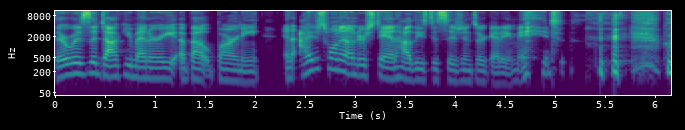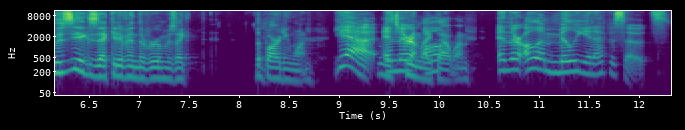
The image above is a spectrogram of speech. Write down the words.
There was a documentary about Barney, and I just want to understand how these decisions are getting made. Who's the executive in the room who's like the Barney one? Yeah, Let's and they're like that one. And they're all a million episodes.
